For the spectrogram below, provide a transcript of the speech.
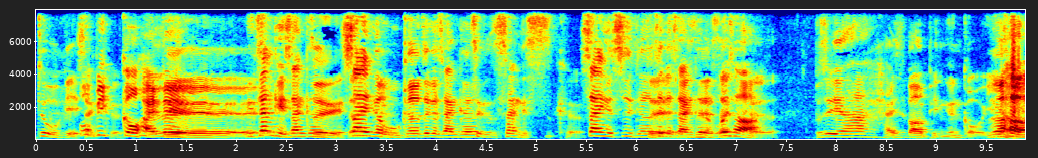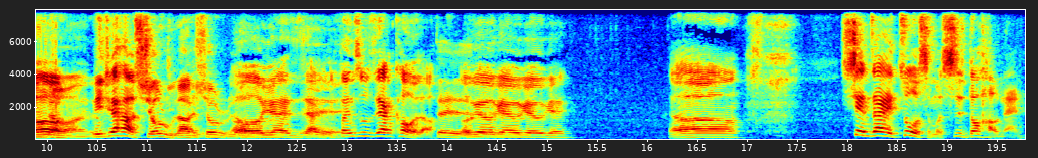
这我给我比颗，狗还累。对你这样给三颗？这个，给三上一个五颗，这个三颗，这个上一个四颗，上一个四颗，对这个三颗，为什么？不是因为他还是把我评跟狗一样，你知道哦吗？，你觉得他有羞辱到你？羞辱到我。哦，原来是这样，对。分数是这样扣的。哦。对对对。OK OK OK OK。呃，现在做什么事都好难，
